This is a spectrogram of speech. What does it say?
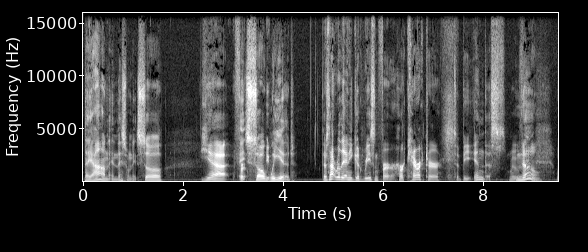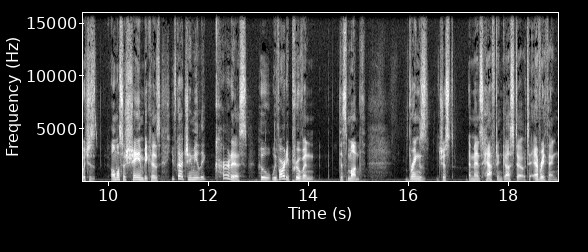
they aren't in this one. It's so yeah. For, it's so weird. There's not really any good reason for her character to be in this movie. No. which is almost a shame because you've got Jamie Lee Curtis, who we've already proven this month brings just immense heft and gusto to everything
